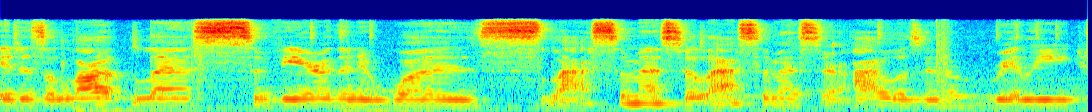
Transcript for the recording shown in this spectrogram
it is a lot less severe than it was last semester. Last semester I was in a really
